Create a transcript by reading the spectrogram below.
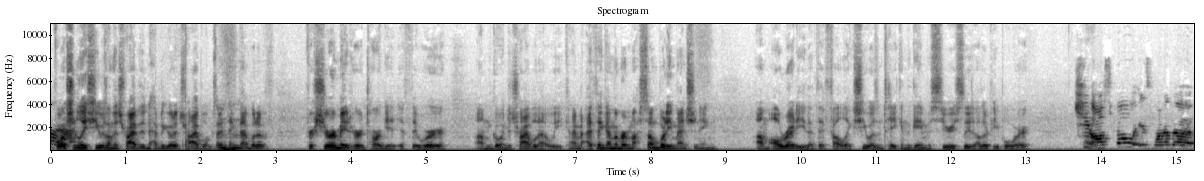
unfortunately, she was on the tribe. Didn't have to go to tribal because I think Mhm. that would have for sure made her a target if they were um, going to tribal that week. I, I think I remember somebody mentioning um, already that they felt like she wasn't taking the game as seriously as other people were. She Um, also is one of the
